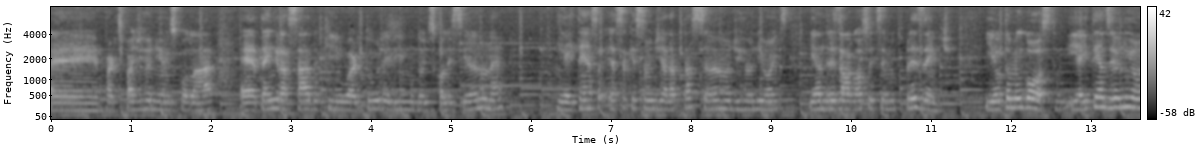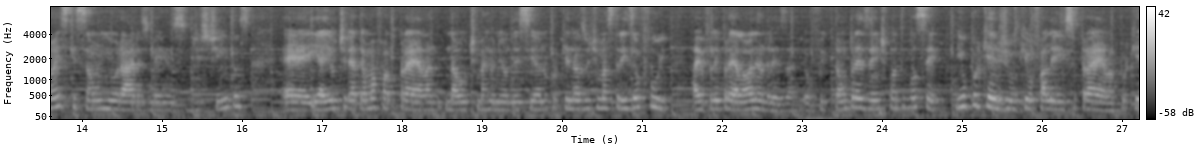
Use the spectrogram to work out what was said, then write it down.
é, participar de reunião escolar. É até engraçado que o Arthur ele mudou de escola esse ano, né? E aí tem essa, essa questão de adaptação, de reuniões, e a Andresa ela gosta de ser muito presente. E eu também gosto. E aí tem as reuniões que são em horários meio distintos. É, e aí eu tirei até uma foto pra ela na última reunião desse ano, porque nas últimas três eu fui. Aí eu falei pra ela, olha Andresa, eu fui tão presente quanto você. E o porquê, Ju, que eu falei isso pra ela? Porque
